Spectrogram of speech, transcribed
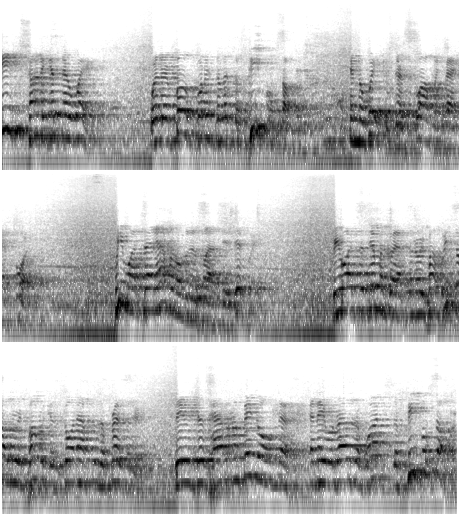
each trying to get their way, where they're both willing to let the people suffer in the wake of their squabbling back and forth. We watched that happen over this last year, didn't we? We watched the Democrats and the Republicans. We saw the Republicans going after the president. They were just having a big old mess, and they would rather watch the people suffer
